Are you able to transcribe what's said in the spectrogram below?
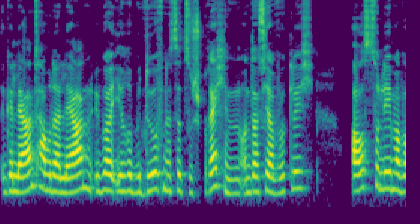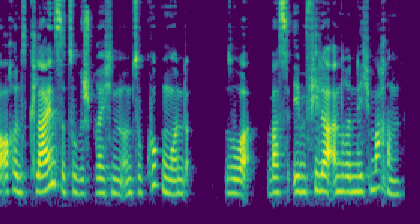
gelernt haben oder lernen, über ihre Bedürfnisse zu sprechen und das ja wirklich auszuleben, aber auch ins Kleinste zu besprechen und zu gucken und so, was eben viele andere nicht machen.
